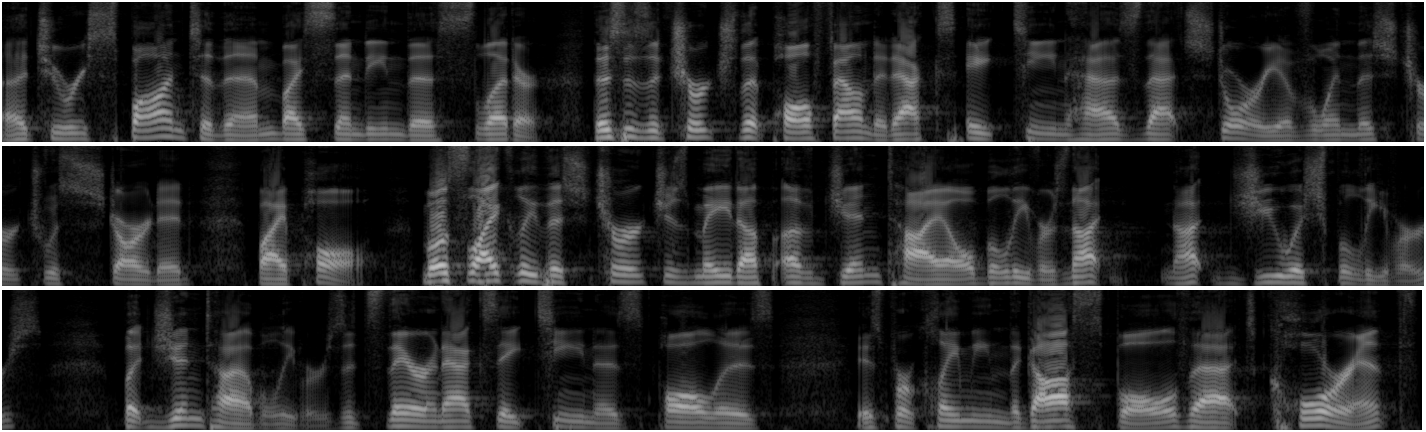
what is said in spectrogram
uh, to respond to them by sending this letter. This is a church that Paul founded. Acts 18 has that story of when this church was started by Paul. Most likely, this church is made up of Gentile believers, not, not Jewish believers, but Gentile believers. It's there in Acts 18 as Paul is is proclaiming the gospel that Corinth,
